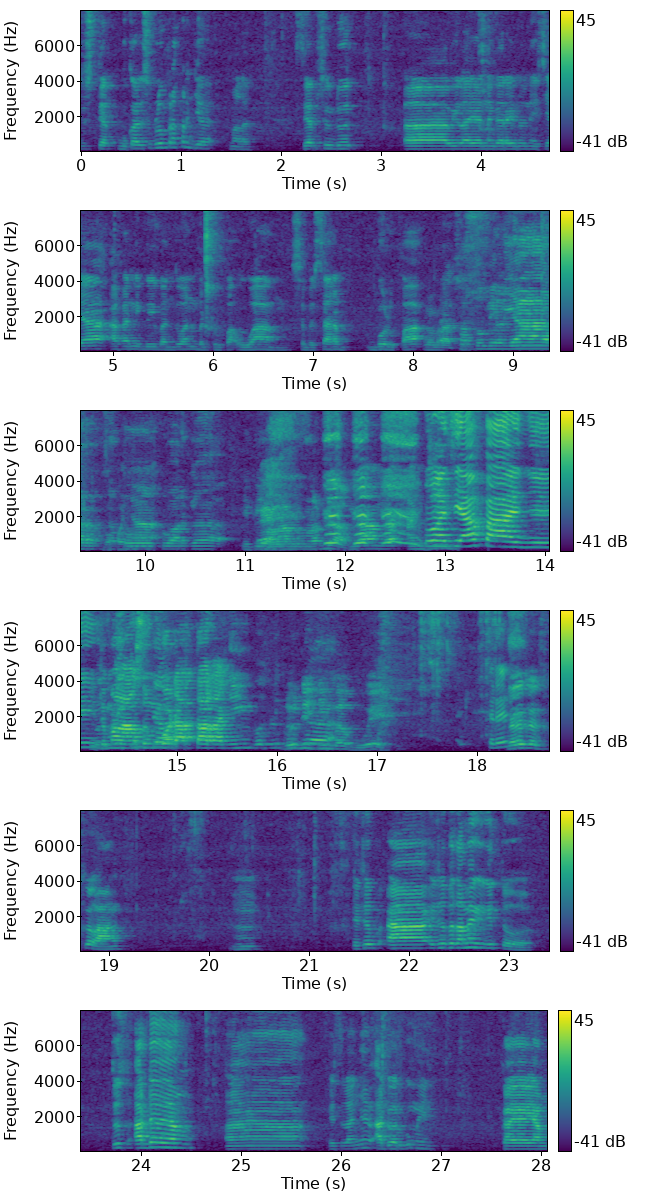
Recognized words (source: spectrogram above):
setiap bukan sebelum prakerja malah setiap sudut eh, wilayah negara Indonesia akan diberi bantuan berupa uang sebesar gue lupa 600 Satu miliar, Pokoknya- satu keluarga. itu Yang ya lalu meledak. enggak enggak Wah, anjing siapa anjing? itu mah langsung gue daftar anjing Lu di. Zimbabwe. Terus Gak gak gitu lang. Hmm. Itu eh, itu pertama kayak gitu. Terus ada yang eh, istilahnya adu argumen. Kayak yang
